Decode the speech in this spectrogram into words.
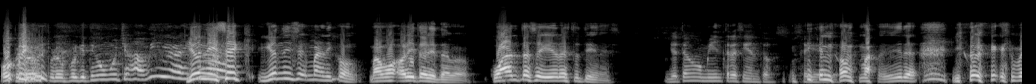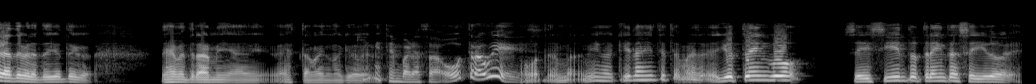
Uy, Pero, pero porque tengo muchas amigas. yo ni sé, yo ni sé, manicón. Vamos, ahorita, ahorita, bro. ¿Cuántos seguidores tú tienes? Yo tengo 1300 seguidores. no mames, mira. Yo, espérate, espérate, yo tengo. Déjame entrar a mi, a mi. Esta vaina no quiero ¿Quién ver. está embarazada? ¿Otra vez? Otra, mijo, aquí la gente está embarazada. Yo tengo 630 seguidores.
